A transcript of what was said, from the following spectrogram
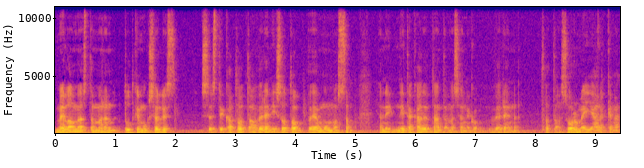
meillä on myös tämmöinen tutkimuksellisesti katsotaan veden isotoppeja muun muassa, ja ni, niitä käytetään tämmöisen niin veden tota, sormenjälkenä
